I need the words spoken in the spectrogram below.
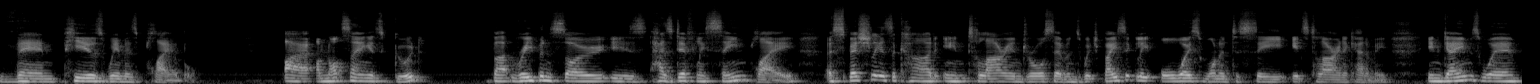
then Pir's Whim is playable. I, I'm not saying it's good, but Reap and Sow is has definitely seen play, especially as a card in Tolarian Draw Sevens, which basically always wanted to see its Tolarian Academy. In games where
